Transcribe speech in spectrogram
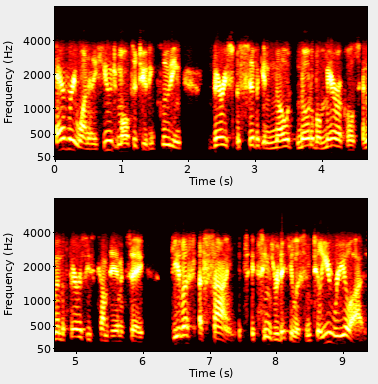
everyone in a huge multitude, including very specific and no, notable miracles. And then the Pharisees come to him and say, Give us a sign. It's, it seems ridiculous until you realize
